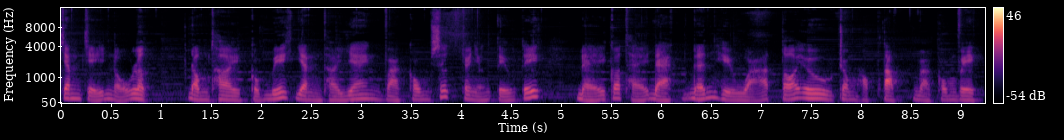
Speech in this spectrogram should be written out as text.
chăm chỉ nỗ lực đồng thời cũng biết dành thời gian và công sức cho những tiểu tiết để có thể đạt đến hiệu quả tối ưu trong học tập và công việc.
